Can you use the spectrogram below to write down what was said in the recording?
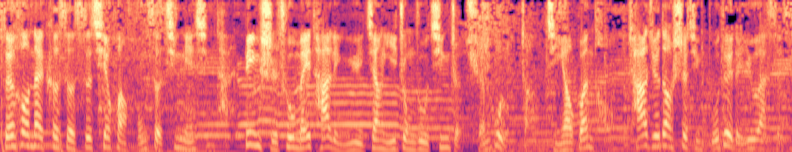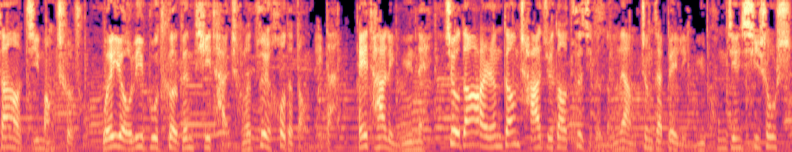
随后，奈克瑟斯切换红色青年形态，并使出梅塔领域，将一众入侵者全部笼罩。紧要关头，察觉到事情不对的 US 三奥急忙撤出，唯有利布特跟提坦成了最后的倒霉蛋。梅塔领域内，就当二人刚察觉到自己的能量正在被领域空间吸收时，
